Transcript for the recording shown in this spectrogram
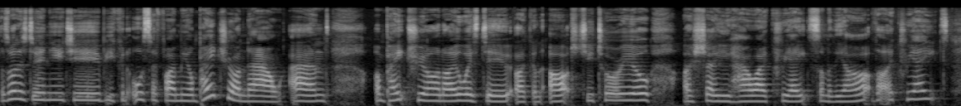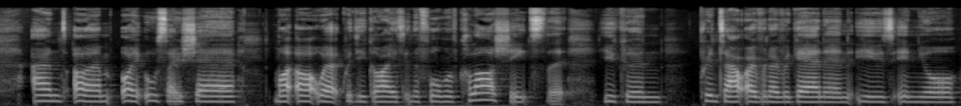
as well as doing YouTube, you can also find me on Patreon now. And on Patreon, I always do like an art tutorial. I show you how I create some of the art that I create. And um, I also share my artwork with you guys in the form of collage sheets that you can print out over and over again and use in your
